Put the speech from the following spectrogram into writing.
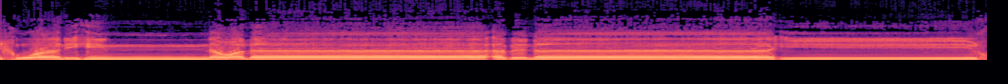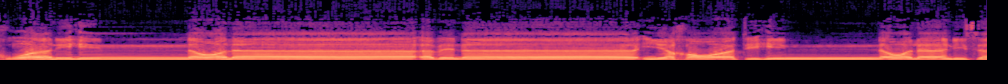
إخوانهن ولا أبناء إخوانهن ولا أبناء أخواتهن ولا نسائهن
